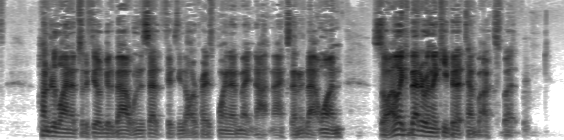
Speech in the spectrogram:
100 lineups that I feel good about when it's at $15 price point. I might not max enter that one. So I like it better when they keep it at 10 bucks, but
